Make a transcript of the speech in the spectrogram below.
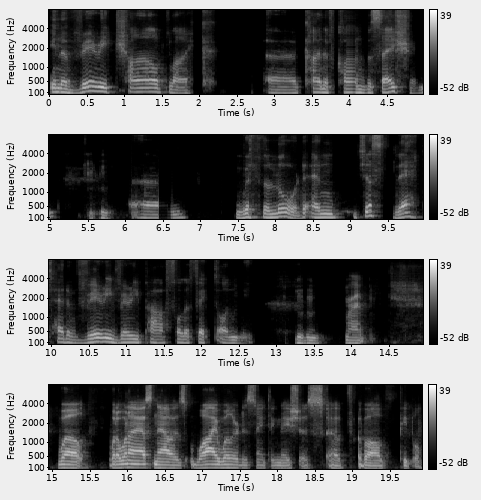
in a very childlike uh, kind of conversation mm-hmm. um, with the Lord. And just that had a very, very powerful effect on me. Mm-hmm. Right. Well, what I want to ask now is why Willard and St. Ignatius of, of all people?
